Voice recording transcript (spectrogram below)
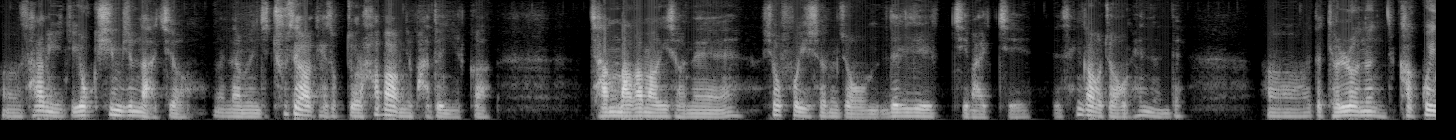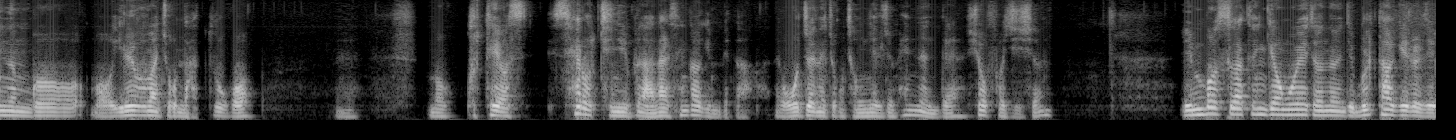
어, 사람이 욕심이 좀 나죠. 왜냐면 이제 추세가 계속적으로 하방을 받으니까 장 마감하기 전에 숏 포지션을 좀 늘릴지 말지 생각을 조금 했는데, 어, 일단 결론은 갖고 있는 거 뭐 일부만 조금 놔두고, 네, 뭐 구태여 새로 진입은 안 할 생각입니다. 오전에 조금 정리를 좀 했는데 쇼 포지션 인버스 같은 경우에 저는 이제 물타기를 이제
